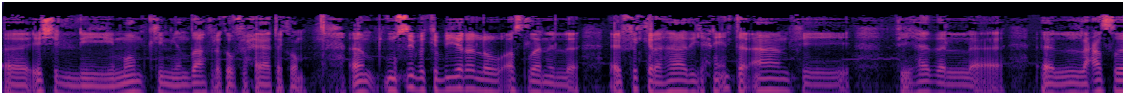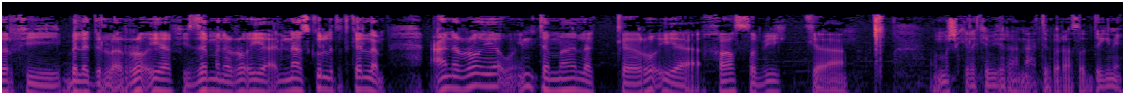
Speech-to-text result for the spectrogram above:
آه إيش اللي ممكن ينضاف لكم في حياتكم. آه مصيبة كبيرة لو أصلا الفكرة هذه. يعني أنت الآن في في هذا العصر في بلد الرؤية في زمن الرؤية. الناس كلها تتكلم عن الرؤية وإنت مالك رؤية خاصة بك مشكلة كبيرة أنا أعتبرها صدقني.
